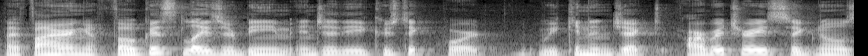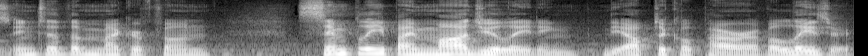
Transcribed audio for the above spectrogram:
By firing a focused laser beam into the acoustic port, we can inject arbitrary signals into the microphone simply by modulating the optical power of a laser,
